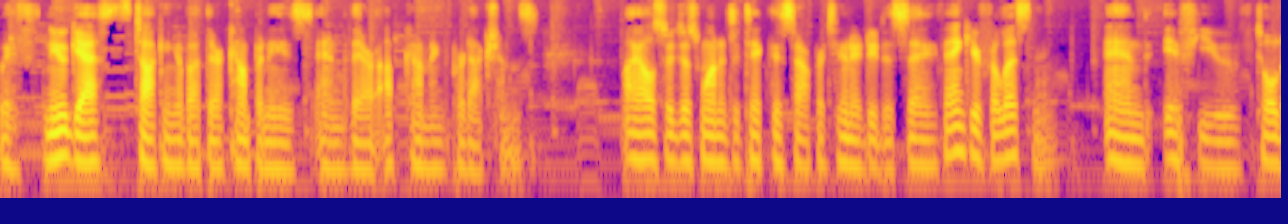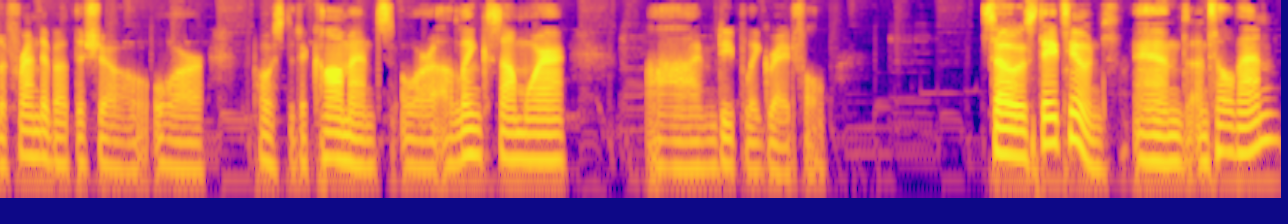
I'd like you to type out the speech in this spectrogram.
with new guests talking about their companies and their upcoming productions. I also just wanted to take this opportunity to say thank you for listening. And if you've told a friend about the show or posted a comment or a link somewhere, I'm deeply grateful. So stay tuned, and until then,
